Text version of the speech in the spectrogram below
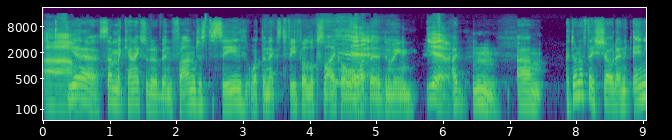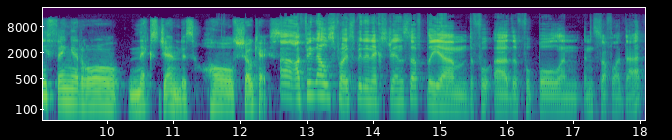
Um, yeah, some mechanics would have been fun just to see what the next FIFA looks like or what they're doing. yeah. I mm, um, I don't know if they showed any, anything at all next gen this whole showcase. Uh, I think that was supposed to be the next gen stuff, the um, the fo- uh, the football and and stuff like that.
